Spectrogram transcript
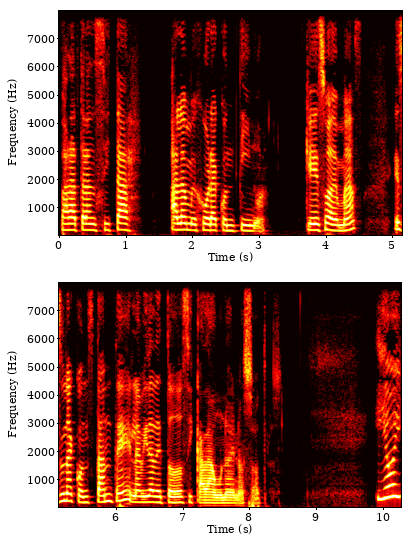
para transitar a la mejora continua, que eso además es una constante en la vida de todos y cada uno de nosotros. Y hoy,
